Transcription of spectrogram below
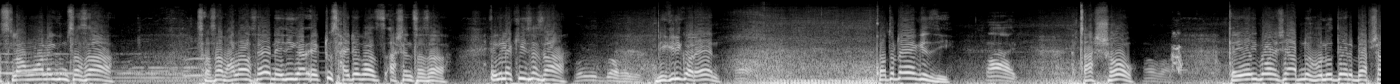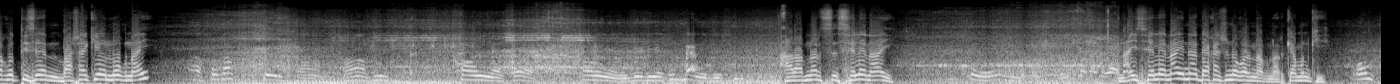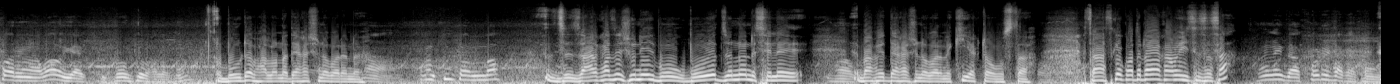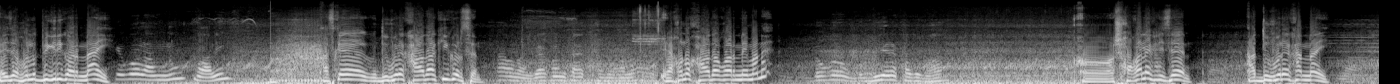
আসসালামু আলাইকুম চাচা। চাচা ভালো আছেন? এইদিকে একটু সাইডে আসেন চাচা। এগুলা কি চাচা? বিক্রি করেন? কত টাকা কেজি? চারশো? বাবা তো এই বয়সে আপনি হলুদের ব্যবসা করতেছেন বাসায় কেউ লোক নাই? দিয়েছি আর আপনার ছেলে নাই। নাই ছেলে নাই না দেখাশোনা করেন আপনার? কেমন কি? ওই করে না বা ওই আর কি বউকে ভালো না। বউটা ভালো না দেখাশোনা করে না? কি করেন বা যার কাছে শুনি বউ বউয়ের জন্য ছেলে হ্যাঁ। বাপের দেখাশোনা করে না কি একটা অবস্থা। তা আজকে কত টাকা কামাইছে চাচা? টাকা এই যে হলুদ বিক্রি করেন নাই? মানি আজকে দুপুরে খাওয়া দাওয়া কি করছেন? এখন খাওয়া দাওয়া করেন নাই মানে? সকালে খাইছেন? আর দুপুরে খান নাই?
